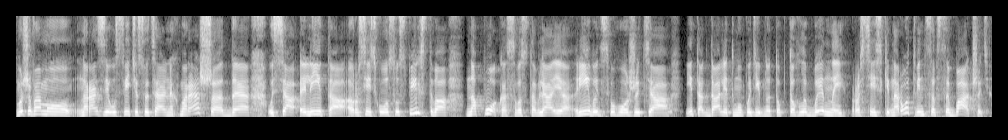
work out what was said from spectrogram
ми живемо наразі у світі соціальних мереж, де уся еліта російського суспільства на показ виставляє рівень свого життя і так далі, тому подібне. Тобто, глибинний російський народ він це все бачить,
